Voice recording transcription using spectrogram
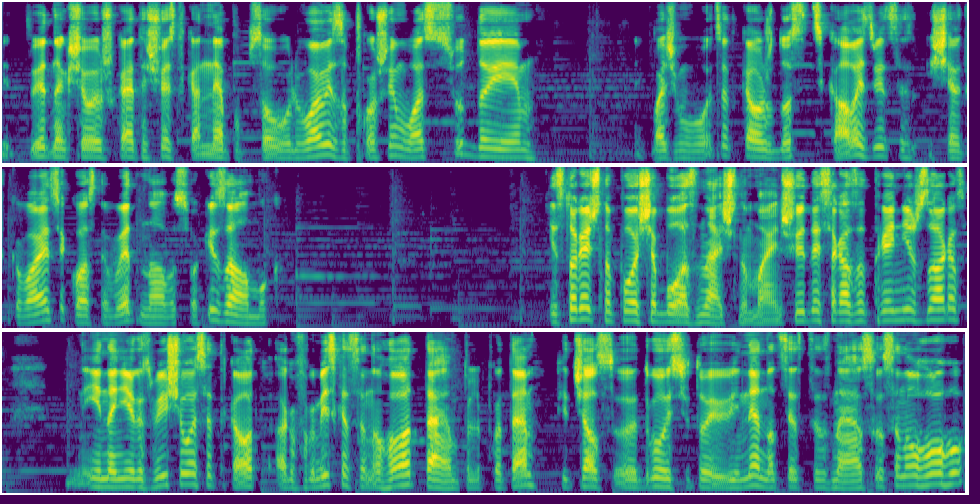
Відповідно, якщо ви шукаєте щось таке не попсове у Львові, запрошуємо вас сюди. Як бачимо, вулиця така вже досить цікава, і звідси ще відкривається класний вид на високий замок. Історично площа була значно меншою, десь раза три, ніж зараз, і на ній розміщувалася така от реформістська синагога Темпль. Проте під час е, Другої світової війни нацисти знесли синагогу.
